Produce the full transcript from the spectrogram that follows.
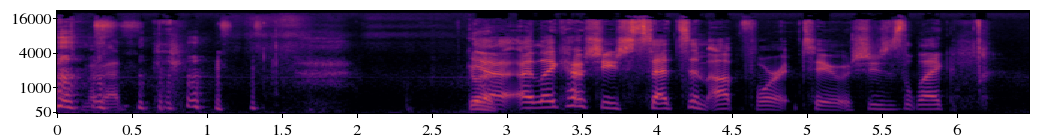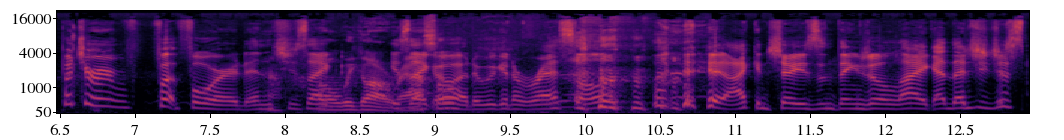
Oh, my bad. Yeah. I like how she sets him up for it too. She's like, "Put your foot forward," and she's oh, like, oh, we got "He's wrestle? like, oh, are we gonna wrestle? I can show you some things you'll like." And then she just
